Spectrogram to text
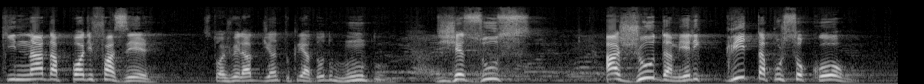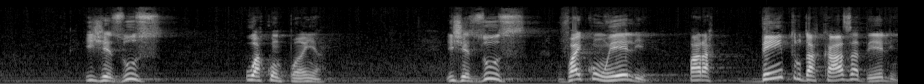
que nada pode fazer. Estou ajoelhado diante do Criador do mundo, de Jesus. Ajuda-me. Ele grita por socorro. E Jesus o acompanha. E Jesus vai com ele para dentro da casa dele.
